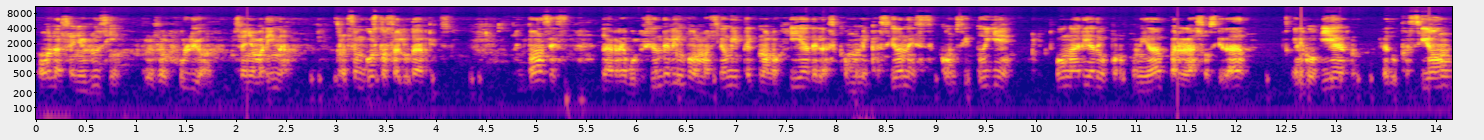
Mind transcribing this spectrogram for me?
Hola, señor Lucy, profesor Julio, señor Marina. Es un gusto saludarles. Entonces, la revolución de la información y tecnología de las comunicaciones constituye un área de oportunidad para la sociedad, el gobierno, la educación,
